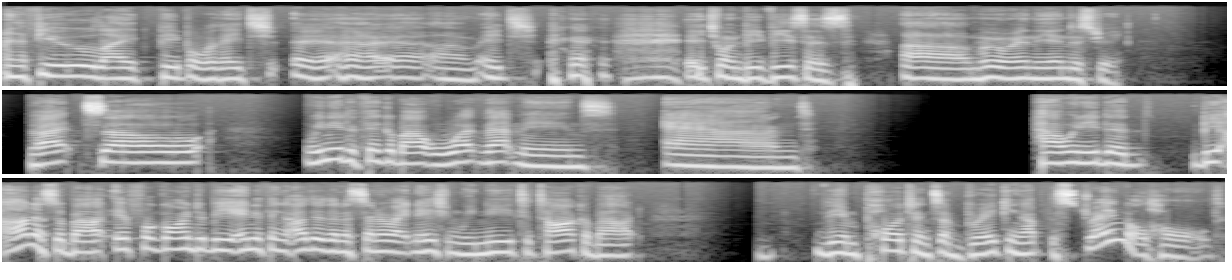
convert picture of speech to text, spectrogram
And a few like people with H uh, uh, um, H H one B visas um, who are in the industry, right? So we need to think about what that means and how we need to be honest about if we're going to be anything other than a center right nation. We need to talk about the importance of breaking up the stranglehold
